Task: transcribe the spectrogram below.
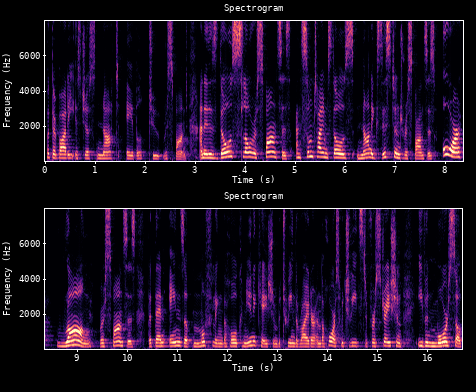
But their body is just not able to respond. And it is those slow responses and sometimes those non existent responses or wrong responses that then ends up muffling the whole communication between the rider and the horse, which leads to frustration even more so.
